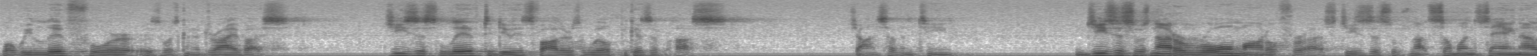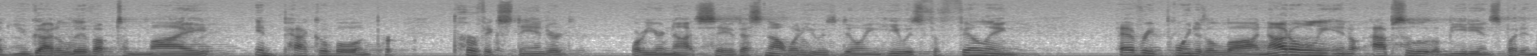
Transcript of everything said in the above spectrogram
What we live for is what's going to drive us. Jesus lived to do his Father's will because of us. John 17. Jesus was not a role model for us. Jesus was not someone saying, now you got to live up to my impeccable and per- perfect standard or you're not saved. That's not what he was doing. He was fulfilling every point of the law, not only in absolute obedience, but in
